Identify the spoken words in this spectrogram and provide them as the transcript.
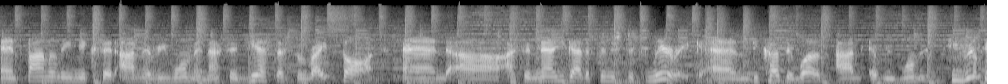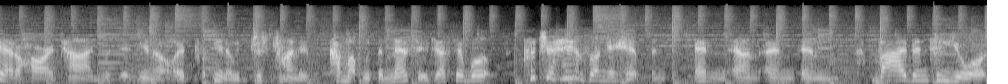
And finally, Nick said, I'm every woman. I said, yes, that's the right thought. And uh, I said, now you got to finish this lyric. And because it was I'm every woman, he really had a hard time with it, you know, you know, just trying to come up with the message. I said, well, put your hands on your hip and and and and, and vibe into your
